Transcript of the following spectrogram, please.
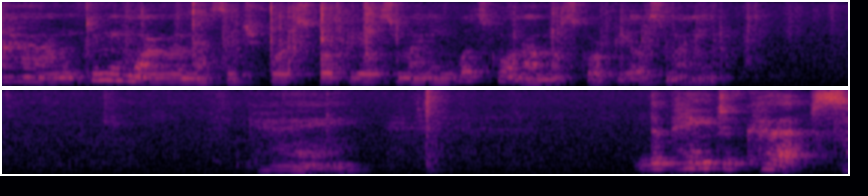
Um, give me more of a message for Scorpio's money. What's going on with Scorpio's money? Okay. The Page of Cups.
